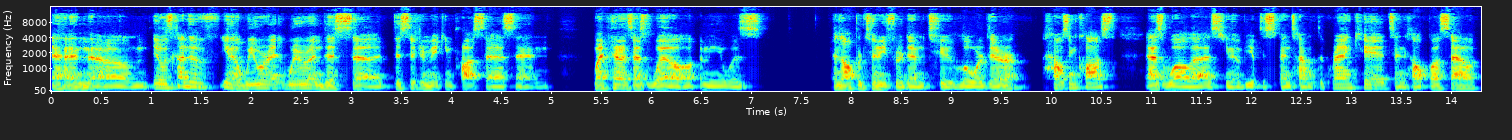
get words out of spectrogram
and um, it was kind of you know we were we were in this uh, decision making process, and my parents as well. I mean, it was an opportunity for them to lower their housing costs as well as you know be able to spend time with the grandkids and help us out.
